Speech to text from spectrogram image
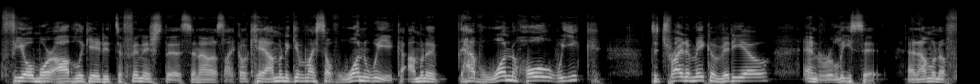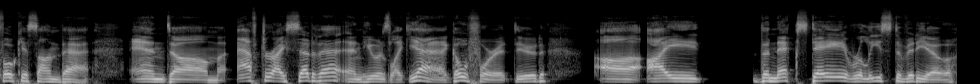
feel more obligated to finish this. And I was like, okay, I'm going to give myself one week. I'm going to have one whole week to try to make a video and release it. And I'm going to focus on that. And um, after I said that, and he was like, yeah, go for it, dude. Uh, I, the next day, released a video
